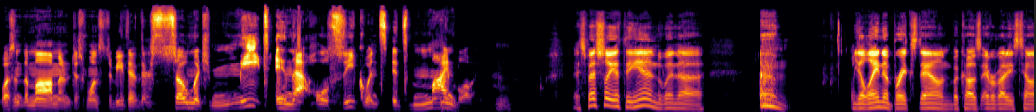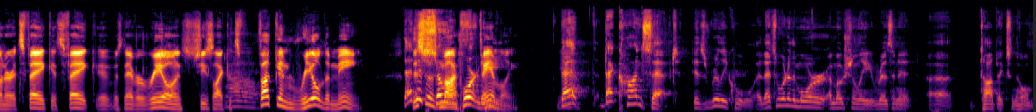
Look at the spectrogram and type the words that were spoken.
wasn't the mom and just wants to be there. There's so much meat in that whole sequence. It's mind blowing. especially at the end when uh Yelena breaks down because everybody's telling her it's fake, it's fake, it was never real, and she's like, "It's Oh. fucking real to me. That this is is so my important to me. family." Yeah. That that concept is really cool. That's one of the more emotionally resonant uh, topics in the whole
